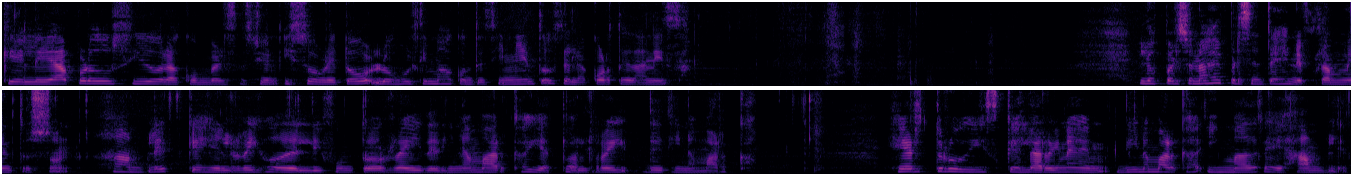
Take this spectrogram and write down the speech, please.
que le ha producido la conversación y sobre todo los últimos acontecimientos de la corte danesa. Los personajes presentes en el fragmento son Hamlet, que es el hijo del difunto rey de Dinamarca y actual rey de Dinamarca. Gertrudis, que es la reina de Dinamarca y madre de Hamlet.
